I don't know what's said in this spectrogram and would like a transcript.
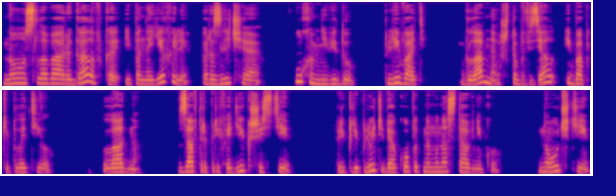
но слова «рыгаловка» и «понаехали» различаю. Ухом не веду. Плевать. Главное, чтобы взял и бабки платил. Ладно, завтра приходи к шести. Прикреплю тебя к опытному наставнику. Но учти,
